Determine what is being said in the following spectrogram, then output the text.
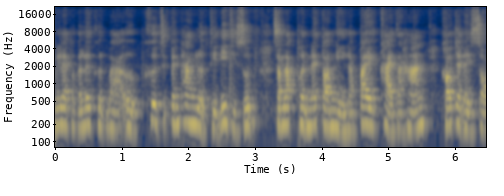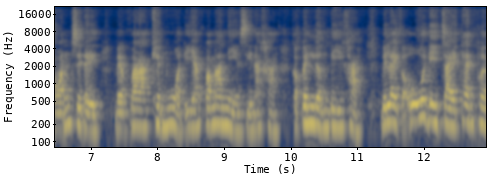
วิไลเพิ่นก็เลยคิดว่าเออคือสิเป็นทางเลือกที่ดีที่สุดสำหรับเพิ่นในตอนนี้แล้วไปขายทหาร เขาจะได้สอนสิได้แบบว่าเข้มงวดอีหยังประมาณนี้สินะคะ ก็เป็นเรื่องดีค่ะ วิไลก็โอ้ดีใจแทนเพิ่น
